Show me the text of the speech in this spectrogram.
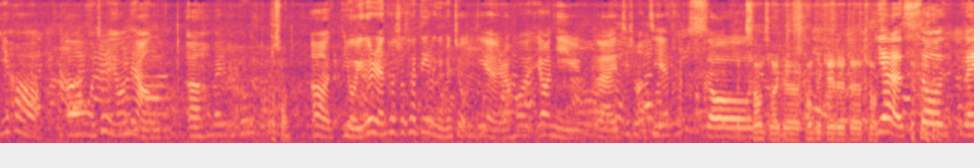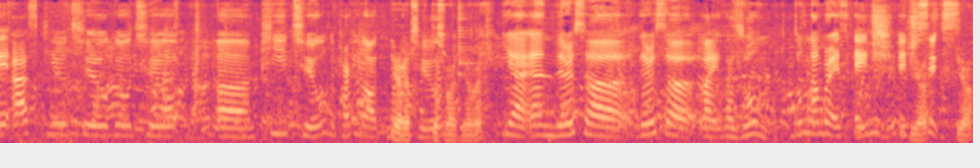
你好，呃，我这里有两呃，how many people？ this one. 呃，有一个人他说他订了你们酒店，然后要你来机场接他。So Sounds like a complicated uh, talk. Yes, so they asked you to go to um, P2, the parking lot number Yeah, that's, two. that's right, yeah, right? Yeah, and there's a there's a like a Zoom. Zoom number is H Yeah. H6. Yeah.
